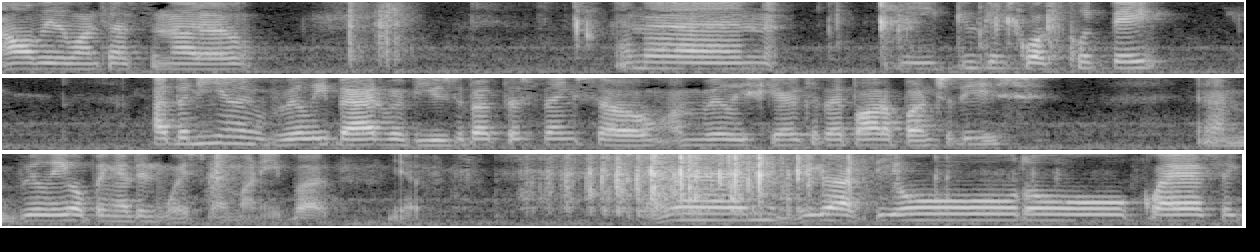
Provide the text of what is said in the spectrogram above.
I'll be the one testing that out. And then the Googan Squad clickbait. I've been hearing really bad reviews about this thing, so I'm really scared because I bought a bunch of these. And I'm really hoping I didn't waste my money, but yeah. And then we got the old, old classic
